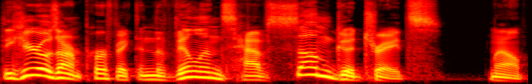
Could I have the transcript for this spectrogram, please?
The heroes aren't perfect, and the villains have some good traits. Well,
